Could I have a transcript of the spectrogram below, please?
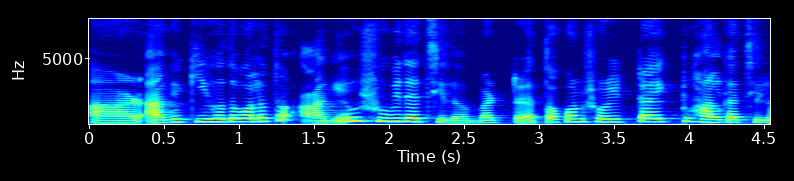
আর আগে কি হতো বলো তো? আগেও সুবিধা ছিল বাট তখন শরীরটা একটু হালকা ছিল।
